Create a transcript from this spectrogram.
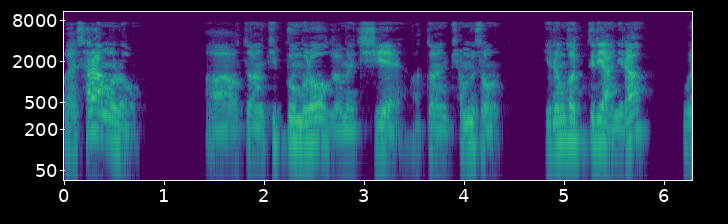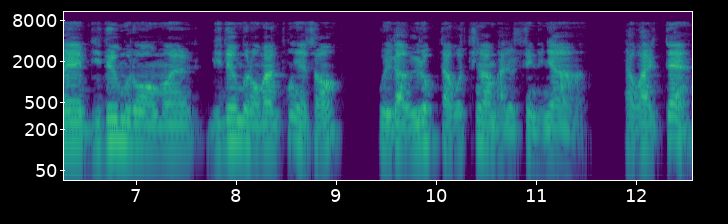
왜 사랑으로 어, 떠한 기쁨으로 그러면 지혜, 어떠한 겸손 이런 것들이 아니라 왜 믿음으로만 믿음으로만 통해서 우리가 의롭다고 칭함 받을 수 있느냐라고 할 때,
